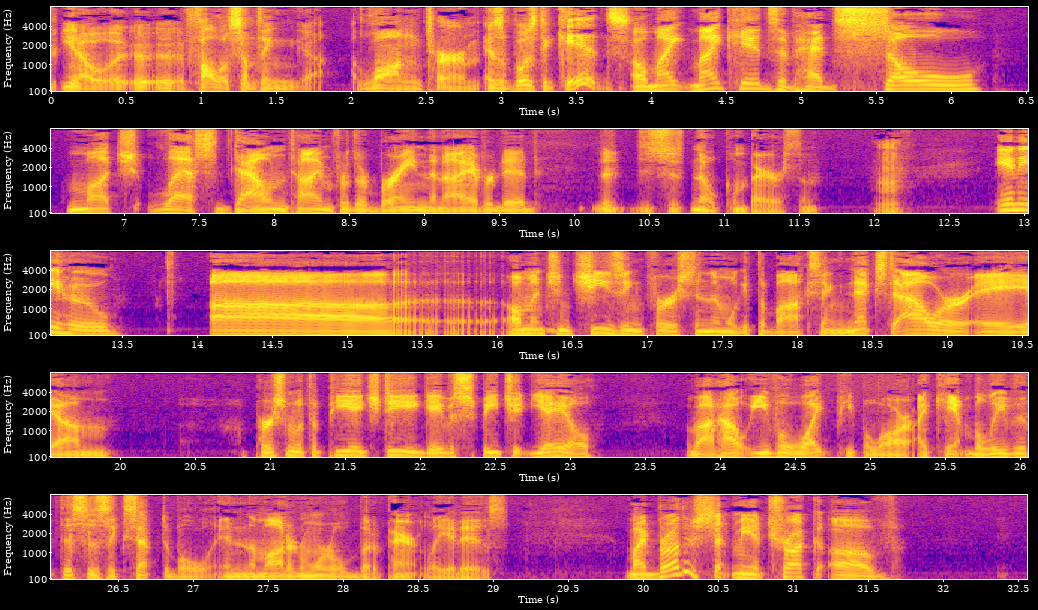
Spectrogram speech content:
you know, uh, uh, follow something long term, as opposed to kids. Oh, my my kids have had so much less downtime for their brain than I ever did. It's just no comparison. Anywho, uh, I'll mention cheesing first, and then we'll get to boxing. Next hour, a um, a person with a PhD gave a speech at Yale about how evil white people are. I can't believe that this is acceptable in the modern world, but apparently it is. My brother sent me a truck of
